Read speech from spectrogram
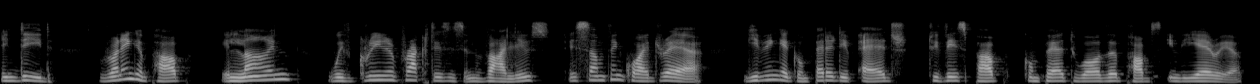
Indeed, running a pub in line with greener practices and values is something quite rare, giving a competitive edge to this pub compared to other pubs in the area.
